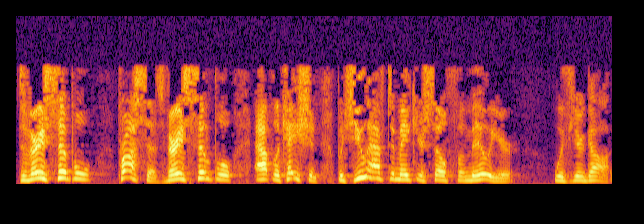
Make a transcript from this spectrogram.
It's a very simple process, very simple application, but you have to make yourself familiar with your God.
